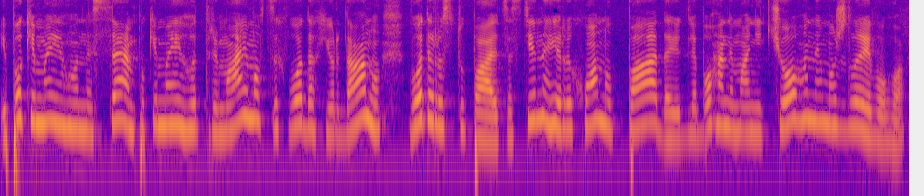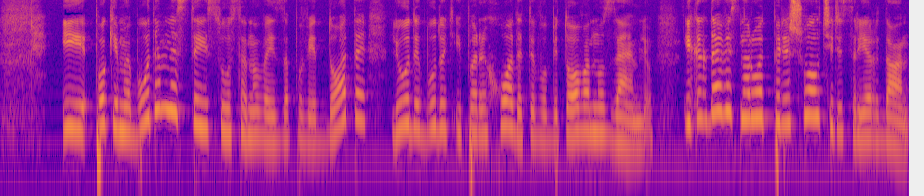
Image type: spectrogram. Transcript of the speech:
І поки ми його несемо, поки ми його тримаємо в цих водах Йордану, води розступаються, стіни Єрихону падають. Для Бога нема нічого неможливого. І поки ми будемо нести Ісуса новий заповіт, доти люди будуть і переходити в обітовану землю. І коли весь народ перейшов через Йордан,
